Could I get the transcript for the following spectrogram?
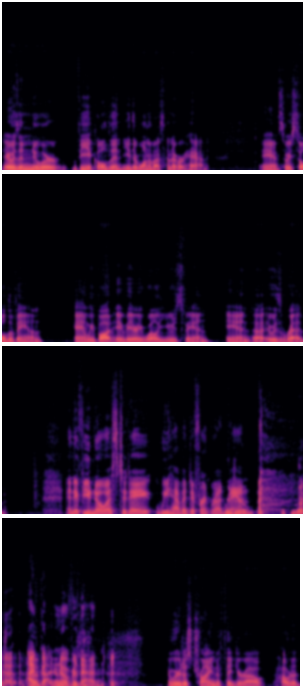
it was a newer vehicle than either one of us had ever had and so we sold the van and we bought a very well used van and uh, it was red. And if you know us today, we have a different red we van. I've gotten van. over that. and we were just trying to figure out how to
